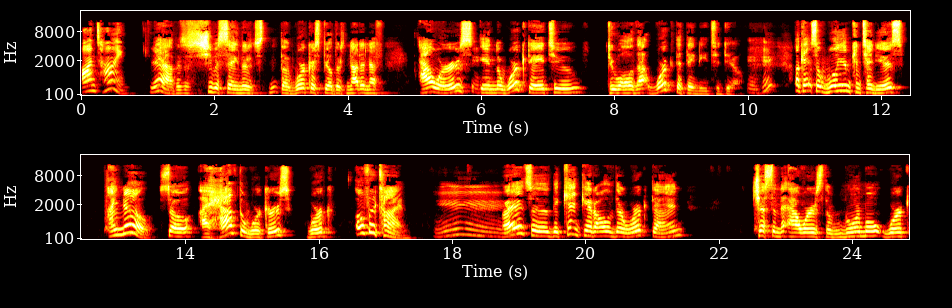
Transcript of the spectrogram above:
on time. Yeah, because she was saying there's the workers feel there's not enough hours in the workday to do all of that work that they need to do. Okay, so William continues, I know. So I have the workers work overtime, Mm. right? So they can't get all of their work done just in the hours, the normal work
